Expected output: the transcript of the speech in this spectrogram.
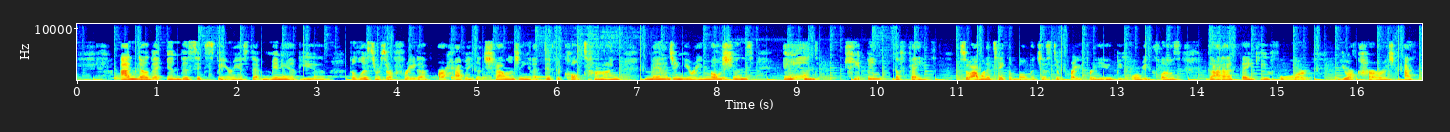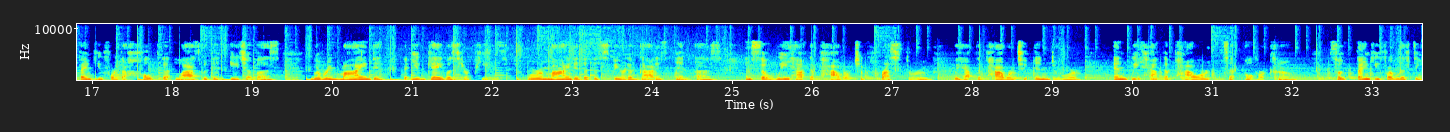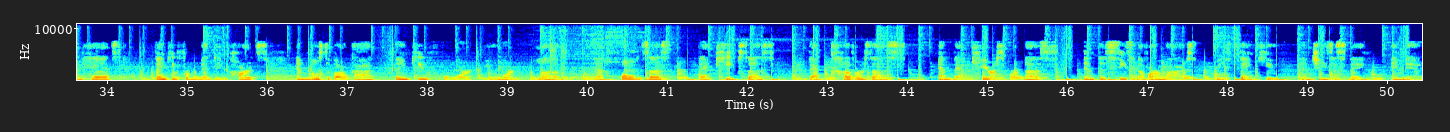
I know that in this experience that many of you, the listeners are freed up, are having a challenging and a difficult time managing your emotions and keeping the faith. So I want to take a moment just to pray for you before we close. God, I thank you for your courage. I thank you for the hope that lies within each of us. We're reminded that you gave us your peace. We're reminded that the Spirit of God is in us. And so we have the power to press through. We have the power to endure and we have the power to overcome. So thank you for lifting heads. Thank you for mending hearts. And most of all, God, thank you for your love that holds us, that keeps us, that covers us, and that cares for us in this season of our lives. We thank you in Jesus' name. Amen.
